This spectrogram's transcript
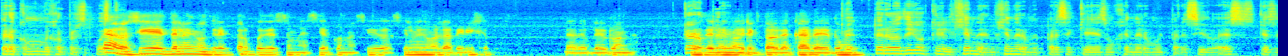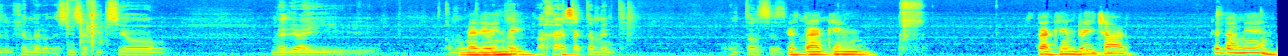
pero con un mejor presupuesto. Claro, sí, es del mismo director, pues ya se me hacía conocido, si él mismo la dirige, la de Blade Runner. Es del mismo director de acá de Doom. pero digo que el género, el género me parece que es un género muy parecido a eso, que es el género de ciencia ficción, medio ahí como medio indie. Ajá, exactamente. Entonces. Está. King. Está King Richard, que también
